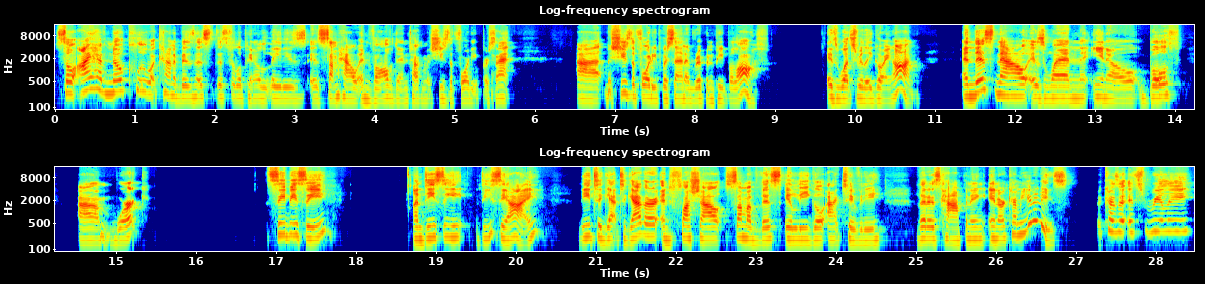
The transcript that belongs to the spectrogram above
So I have no clue what kind of business this Filipino lady is, is somehow involved in, talking about she's the 40%. Uh, but she's the 40% of ripping people off, is what's really going on. And this now is when, you know, both um, work, CBC, and DC DCI need to get together and flush out some of this illegal activity that is happening in our communities because it's really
